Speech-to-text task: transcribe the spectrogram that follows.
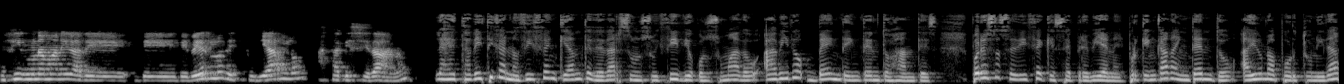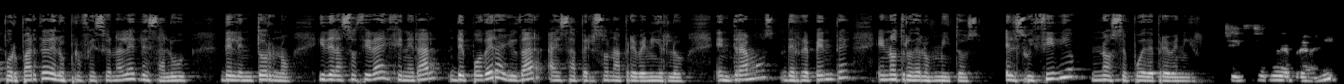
en fin, una manera de, de, de verlo, de estudiarlo hasta que se da, ¿no? Las estadísticas nos dicen que antes de darse un suicidio consumado ha habido 20 intentos antes. Por eso se dice que se previene, porque en cada intento hay una oportunidad por parte de los profesionales de salud, del entorno y de la sociedad en general de poder ayudar a esa persona a prevenirlo. Entramos, de repente, en otro de los mitos. El suicidio no se puede prevenir. Sí, se puede prevenir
